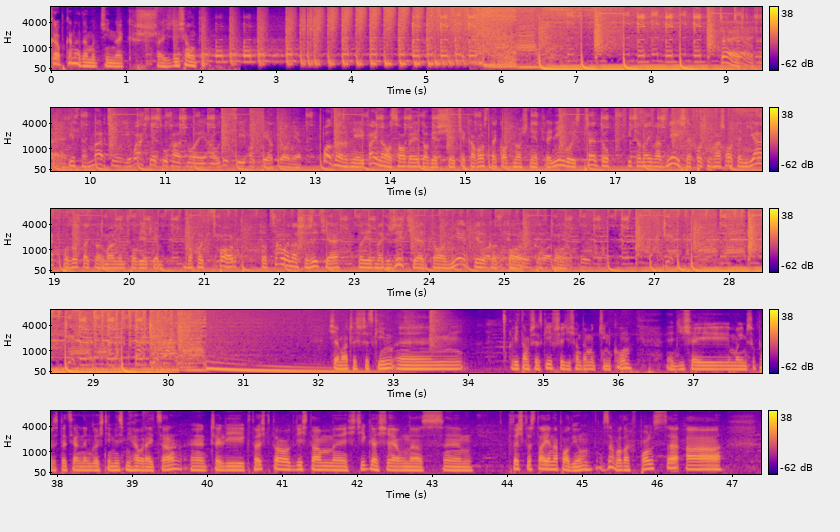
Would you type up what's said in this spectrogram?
Kropka na ten odcinek 60. Cześć, jestem Marcin i właśnie słuchasz mojej audycji o triatlonie. Poznasz w niej fajne osoby, dowiesz się ciekawostek odnośnie treningu i sprzętu i co najważniejsze, posłuchasz o tym, jak pozostać normalnym człowiekiem. Bo choć sport to całe nasze życie, to jednak życie to nie tylko sport. sport. Siema, cześć wszystkim. Witam wszystkich w 60. odcinku. Dzisiaj moim super specjalnym gościem jest Michał Rajca, y, czyli ktoś, kto gdzieś tam ściga się u nas, ktoś, kto staje na podium w zawodach w Polsce, a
